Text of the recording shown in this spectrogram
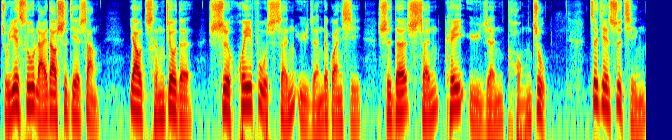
主耶稣来到世界上，要成就的是恢复神与人的关系，使得神可以与人同住。这件事情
